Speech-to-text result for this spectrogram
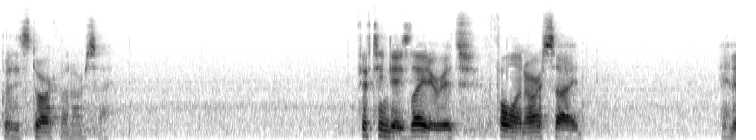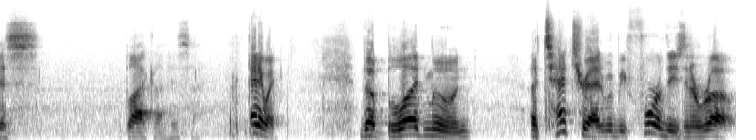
But it's dark on our side. 15 days later, it's full on our side and it's black on his side. Anyway, the blood moon, a tetrad would be four of these in a row.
